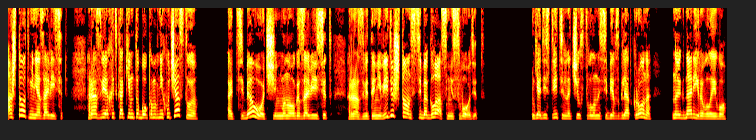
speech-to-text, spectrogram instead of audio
А что от меня зависит? Разве я хоть каким-то боком в них участвую? От тебя очень много зависит. Разве ты не видишь, что он с тебя глаз не сводит? Я действительно чувствовала на себе взгляд Крона, но игнорировала его.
